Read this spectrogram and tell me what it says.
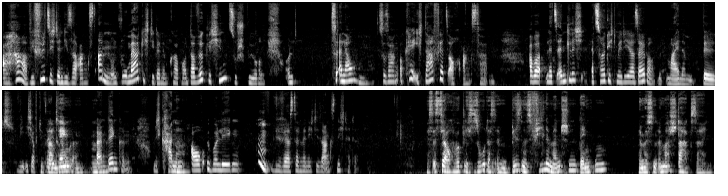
Aha, wie fühlt sich denn diese Angst an und wo merke ich die denn im Körper? Und da wirklich hinzuspüren und zu erlauben, zu sagen, okay, ich darf jetzt auch Angst haben. Aber letztendlich erzeuge ich mir die ja selber mit meinem Bild, wie ich auf die beim Welt Denken. Mhm. Beim Denken. Und ich kann ja. auch überlegen, hm, wie wäre es denn, wenn ich diese Angst nicht hätte? Es ist ja auch wirklich so, dass im Business viele Menschen denken, wir müssen immer stark sein.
